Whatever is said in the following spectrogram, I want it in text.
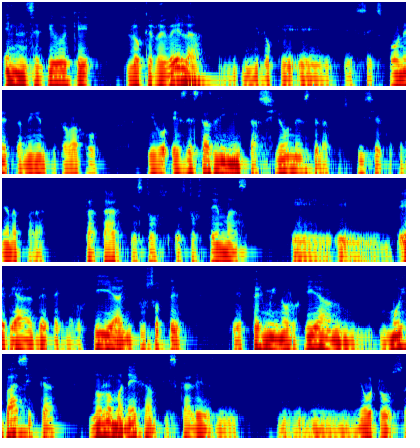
En el sentido de que lo que revela y, lo que eh, se expone también en tu trabajo, Diego, es de estas limitaciones de la justicia ecuatoriana para tratar estos, estos temas eh, eh, de, tecnología, incluso terminología muy básica, no lo manejan fiscales ni, ni, otros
